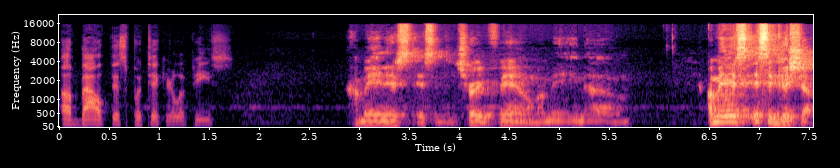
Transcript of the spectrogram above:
about this particular piece? I mean, it's it's a Detroit film. I mean, um, I mean, it's it's a good show.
